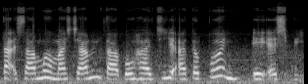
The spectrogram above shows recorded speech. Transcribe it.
Tak sama macam tabung haji ataupun ASP.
